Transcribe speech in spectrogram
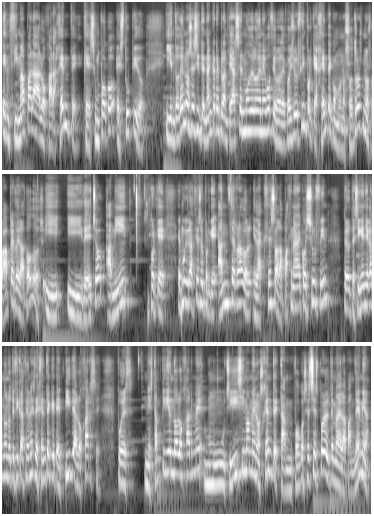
encima para alojar a gente, que es un poco estúpido. Y entonces no sé si tendrán que replantearse el modelo de negocio los de Couchsurfing porque a gente como nosotros nos va a perder a todos. Y, y, de hecho, a mí... Porque es muy gracioso porque han cerrado el acceso a la página de Couchsurfing, pero te siguen llegando notificaciones de gente que te pide alojarse. Pues me están pidiendo alojarme muchísima menos gente. Tampoco sé si es por el tema de la pandemia,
